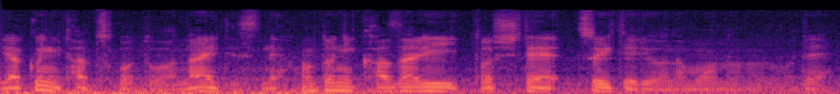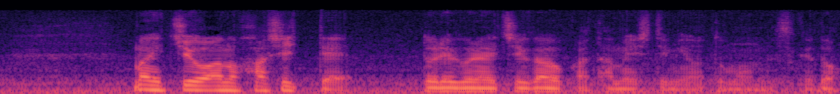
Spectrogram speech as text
役に立つことはないですね。本当に飾りとしてついてるようなものなので、まあ一応あの走ってどれぐらい違うか試してみようと思うんですけど、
